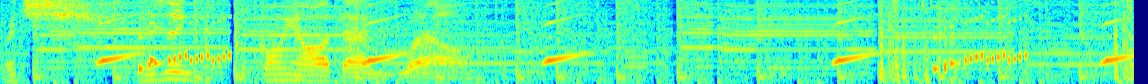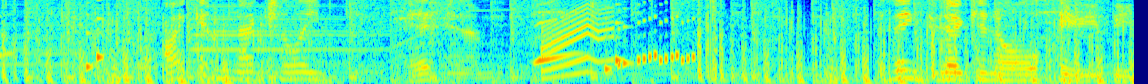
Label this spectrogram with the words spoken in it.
Which isn't going all that well. If I can actually hit him. I think there can only be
